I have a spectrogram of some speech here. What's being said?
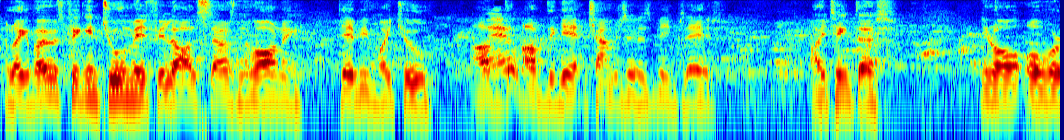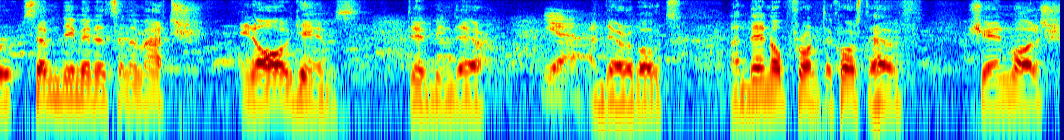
And like if I was picking two midfield all stars in the morning, they'd be my two of, the, Wow. of the game championship has been played. I think that you know over 70 minutes in a match in all games they've been there Yeah. and thereabouts. And then up front, of course, they have Shane Walsh.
